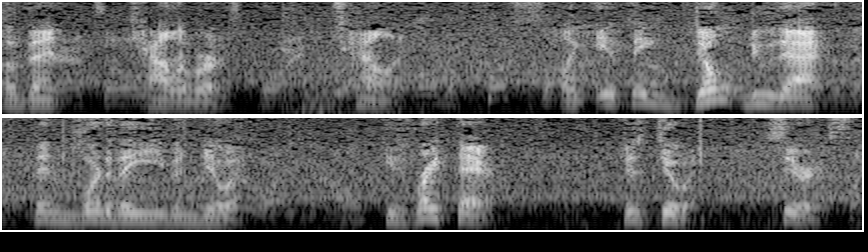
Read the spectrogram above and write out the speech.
event caliber talent. Like, if they don't do that, then what are they even doing? He's right there. Just do it. Seriously.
